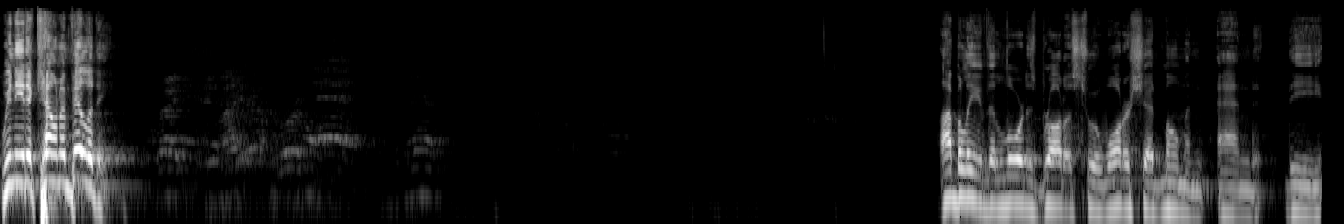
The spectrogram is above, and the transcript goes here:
We need accountability. I believe that the Lord has brought us to a watershed moment, and the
